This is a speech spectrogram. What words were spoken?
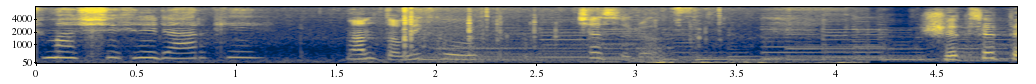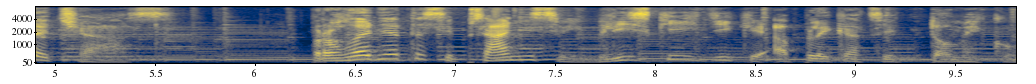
Už máš všechny dárky? Mám to, Miku. Času dost. Šetřete čas. Prohlédněte si přání svých blízkých díky aplikaci Tomiku.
